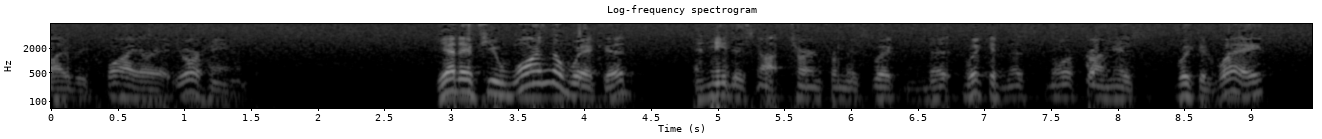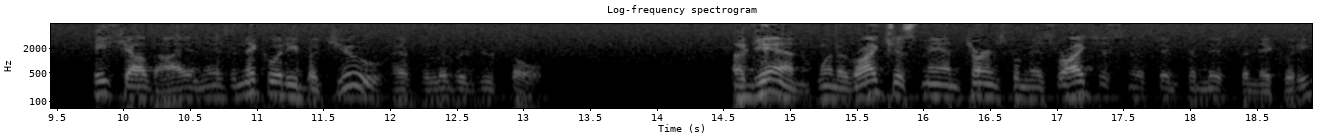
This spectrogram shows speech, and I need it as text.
I require at your hand. Yet if you warn the wicked, and he does not turn from his wickedness nor from his wicked way, he shall die in his iniquity, but you have delivered your soul. Again, when a righteous man turns from his righteousness and commits iniquity,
